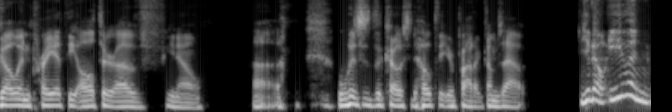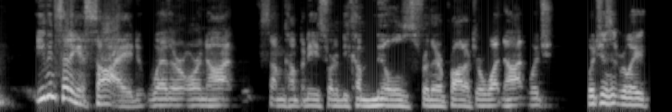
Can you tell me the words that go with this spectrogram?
go and pray at the altar of you know uh, Wizards of the Coast and hope that your product comes out. You know, even even setting aside whether or not some companies sort of become mills for their product or whatnot, which which isn't really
